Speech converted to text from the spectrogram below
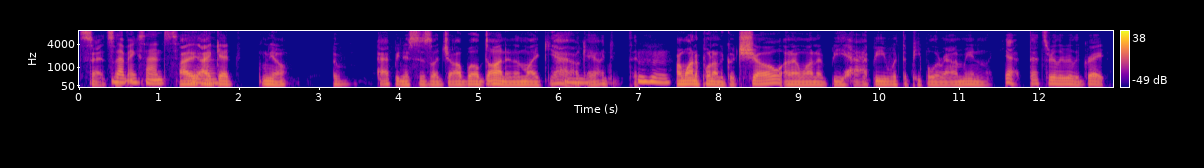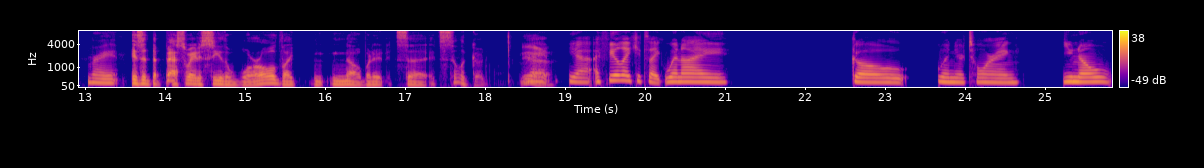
sense. that Like, makes sense. I Yeah. I get, you know, uh, happiness is a job well done and I'm like, yeah, Mm. okay, I do that. hmm I want to put on a good show and I want to be happy with the people around me. And like, yeah, that's really, really great. right. Is it the best way to see the world? Like, n- no, but it, it's uh, it's still a good one. yeah. Right. Yeah. I feel like it's like when I go when you're touring, you know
